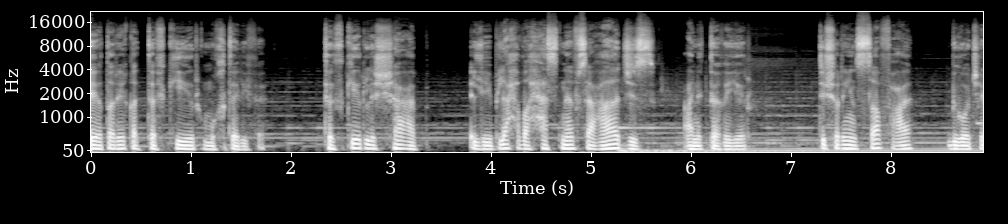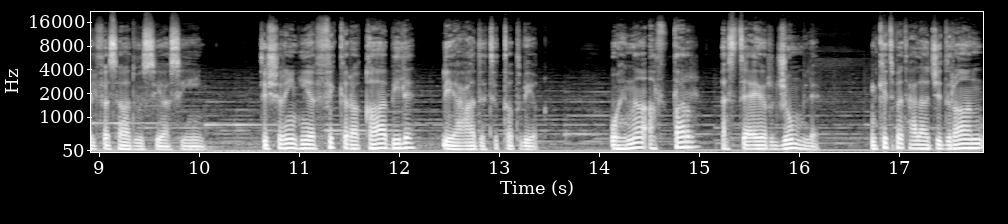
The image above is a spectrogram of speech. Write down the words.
هي طريقة تفكير مختلفة. تذكير للشعب اللي بلحظة حس نفسه عاجز عن التغيير. تشرين صفعة بوجه الفساد والسياسيين. تشرين هي فكرة قابلة لإعادة التطبيق. وهنا أضطر أستعير جملة انكتبت على جدران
